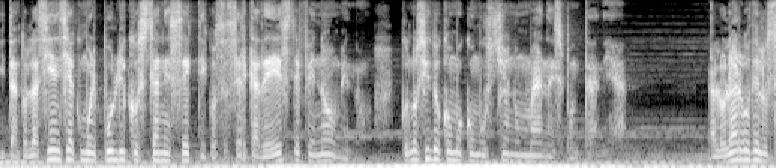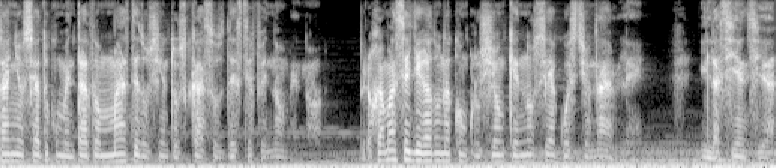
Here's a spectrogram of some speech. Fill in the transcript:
Y tanto la ciencia como el público están escépticos acerca de este fenómeno, conocido como combustión humana espontánea. A lo largo de los años se ha documentado más de 200 casos de este fenómeno, pero jamás se ha llegado a una conclusión que no sea cuestionable. Y la ciencia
